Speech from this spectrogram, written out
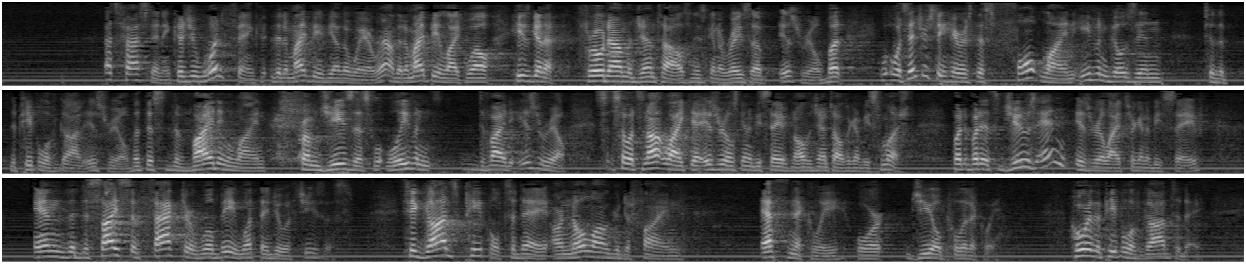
That's fascinating because you would think that it might be the other way around. That it might be like, well, he's going to throw down the Gentiles and he's going to raise up Israel. But what's interesting here is this fault line even goes in to the, the people of God, Israel. That this dividing line from Jesus will, even divide Israel. So, so it's not like yeah, Israel's going to be saved and all the Gentiles are going to be smushed. But, but it's Jews and Israelites are going to be saved. And the decisive factor will be what they do with Jesus. See, God's people today are no longer defined ethnically or geopolitically. Who are the people of God today?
